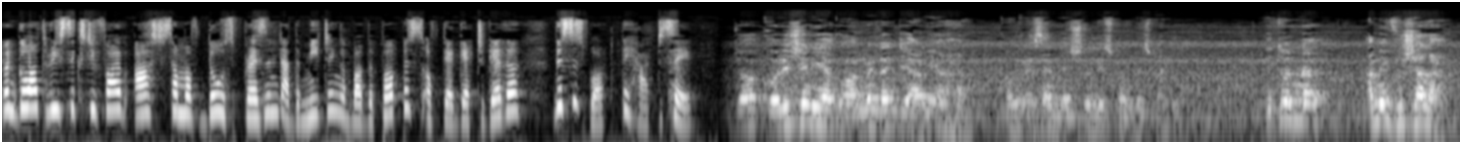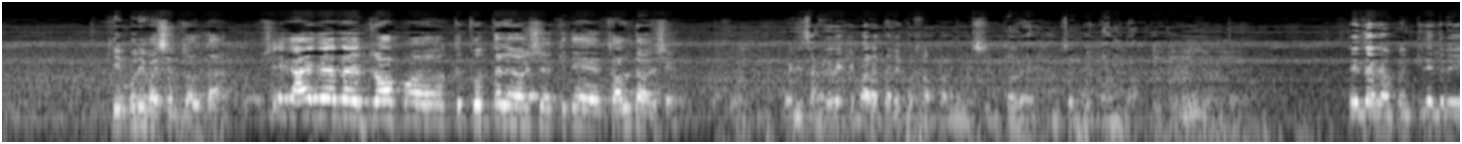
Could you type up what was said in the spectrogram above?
When Goa 365 asked some of those present at the meeting about the purpose of their get-together, this is what they had to say. जो कोलिशन या गव्हर्नमेंटान जे आमी आहा काँग्रेस आनी नॅशनलिस्ट काँग्रेस पार्टी हितून आमी खुशाल आहा की बरे भाशेन चलता अशें कांय आतां ड्रॉप कोत्तले अशें कितें चलता अशें पयलीं सांगलेलें की बारा तारीखपासून आपण मिनिस्ट्री उरतले आमचो पीक आमला ते जाग्यार आपण कितें तरी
